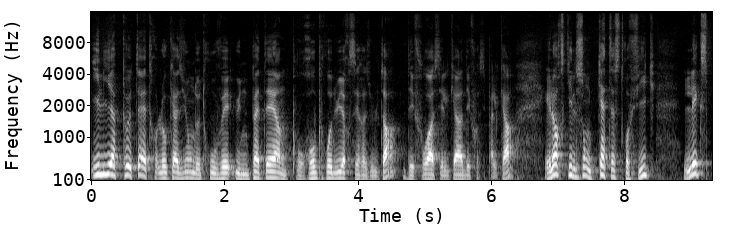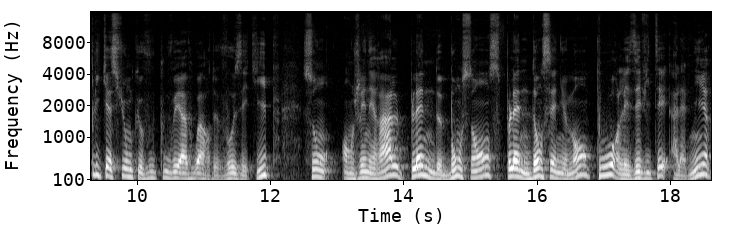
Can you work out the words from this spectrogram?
il y a peut-être l'occasion de trouver une pattern pour reproduire ces résultats. Des fois c'est le cas, des fois ce n'est pas le cas. Et lorsqu'ils sont catastrophiques, l'explication que vous pouvez avoir de vos équipes, sont en général pleines de bon sens, pleines d'enseignements pour les éviter à l'avenir.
